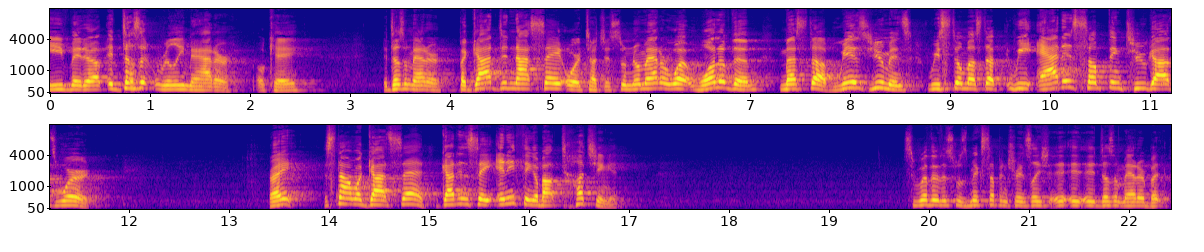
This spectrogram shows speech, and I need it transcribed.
Eve made it up. It doesn't really matter, okay? It doesn't matter. But God did not say or touch it. So no matter what, one of them messed up. We as humans, we still messed up. We added something to God's word. Right? It's not what God said. God didn't say anything about touching it. So whether this was mixed up in translation, it, it, doesn't matter. But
